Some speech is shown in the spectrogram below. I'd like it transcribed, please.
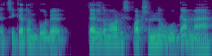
jag tycker att de borde, eller de har liksom varit så noga med,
